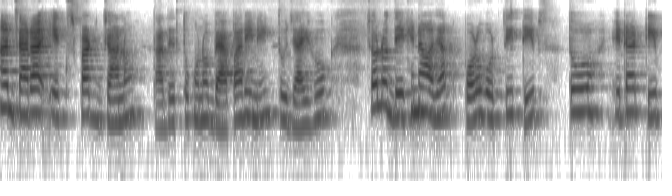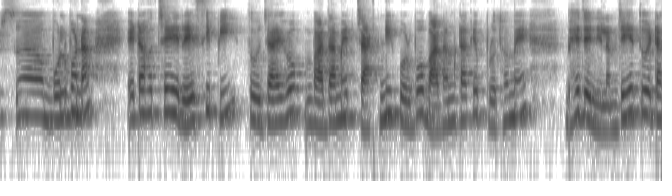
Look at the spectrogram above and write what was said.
আর যারা এক্সপার্ট জানো, তাদের তো কোনো ব্যাপারই নেই, তো যাই হোক। চলো দেখে নেওয়া যাক পরবর্তী টিপস তো এটা টিপস বলব না, এটা হচ্ছে রেসিপি তো যাই হোক, বাদামের চাটনি করব। বাদামটাকে প্রথমে ভেজে নিলাম। যেহেতু এটা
